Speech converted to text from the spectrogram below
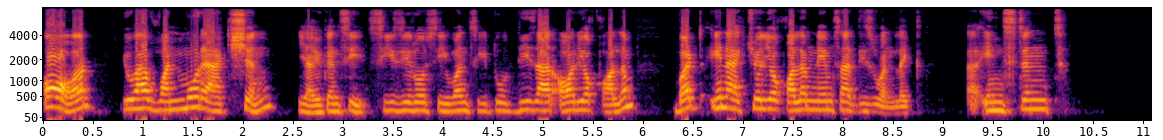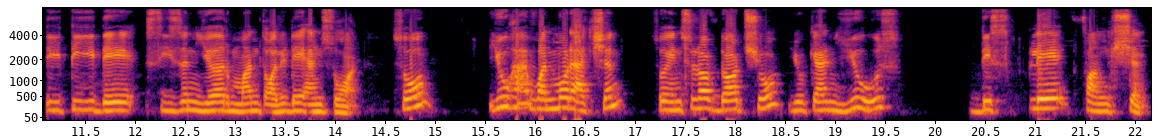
or you have one more action yeah you can see c0 c1 c2 these are all your column but in actual your column names are this one like uh, instant tt day season year month holiday and so on so you have one more action so instead of dot show, you can use display function.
